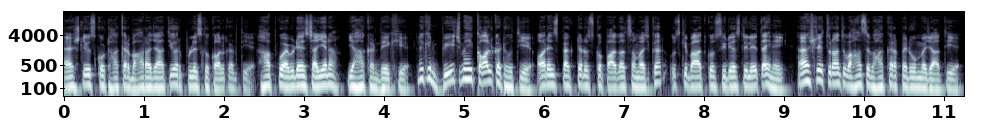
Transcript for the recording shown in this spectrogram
एशली उसको उठाकर बाहर आ जाती है और पुलिस को कॉल करती है। आपको एविडेंस चाहिए ना? यहाँ कर देखिए। लेकिन बीच में ही कॉल कट होती है और इंस्पेक्टर उसको पागल समझकर उसकी बात को सीरियसली लेता ही नहीं। एशली तुरंत वहाँ से भागकर अपने रूम में जाती है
